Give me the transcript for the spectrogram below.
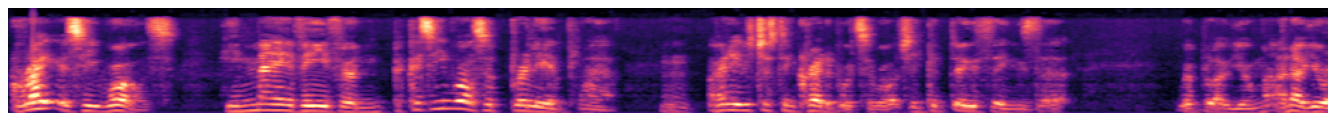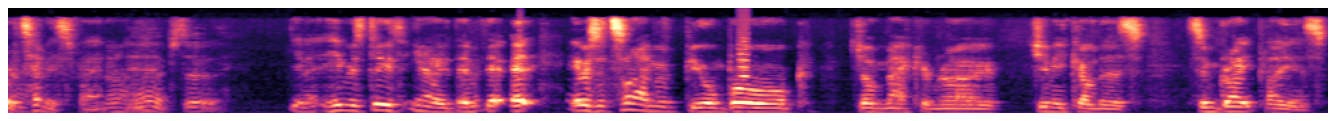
Great as he was, he may have even because he was a brilliant player. Hmm. I mean, he was just incredible to watch. He could do things that would blow your mind. I know you're a tennis fan, aren't you? Yeah, absolutely. You know, he was do. You know, there, there, uh, it was a time of Bjorn Borg, John McEnroe, Jimmy Connors, some great players,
